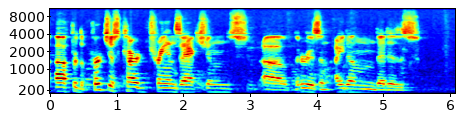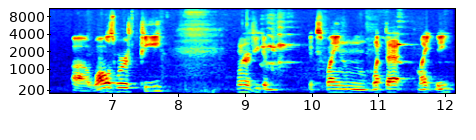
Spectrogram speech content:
Uh, for the purchase card transactions, uh, there is an item that is, uh, Walsworth P. Wonder if you can explain what that might be?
